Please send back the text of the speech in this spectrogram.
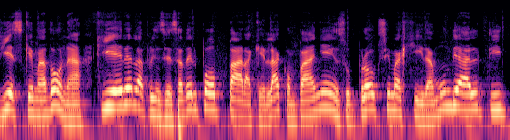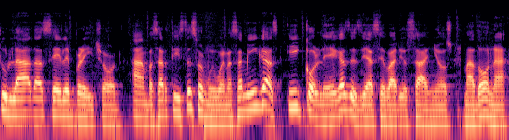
Y es que Madonna quiere a la princesa del pop para que la acompañe en su próxima gira mundial titulada Celebration. Ambas artistas son muy buenas amigas y colegas desde hace varios años. Madonna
